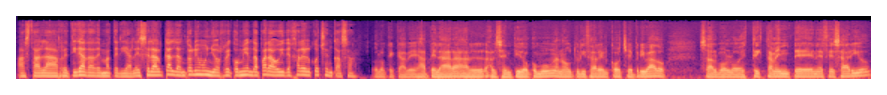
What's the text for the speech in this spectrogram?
hasta la retirada de materiales. El alcalde Antonio Muñoz recomienda para hoy dejar el coche en casa. Lo que cabe es apelar al, al sentido común, a no utilizar el coche privado, salvo lo estrictamente necesario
